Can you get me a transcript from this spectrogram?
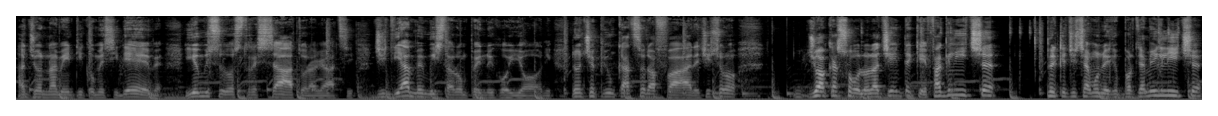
aggiornamenti come si deve. Io mi sono stressato, ragazzi. GTA mi sta rompendo i coglioni. Non c'è più un cazzo da fare. Ci sono gioca solo la gente che fa glitch perché ci siamo noi che portiamo i glitch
